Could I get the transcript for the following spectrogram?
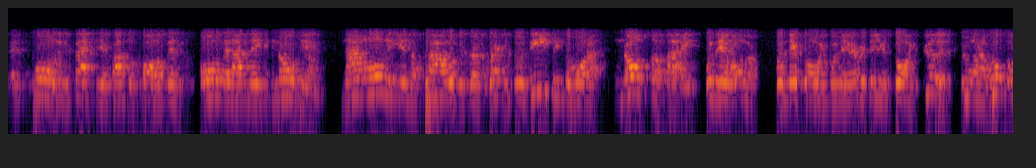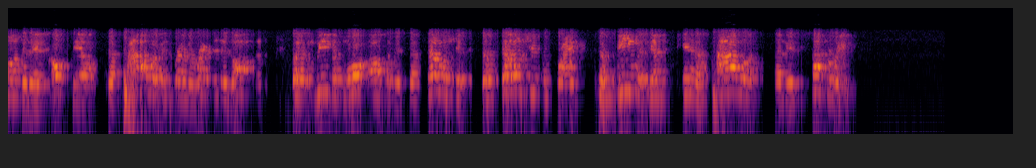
And Paul, in fact, the Apostle Paul says, Oh, that I may know him, not only in the power of his resurrection, so it's easy to want to know somebody when they're on the when they're going, when they're, everything is going good. We want to hook on to their coattail. The power of his resurrection is awesome, but even more awesome is the fellowship, the fellowship with Christ, to be with him in the power of his suffering.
